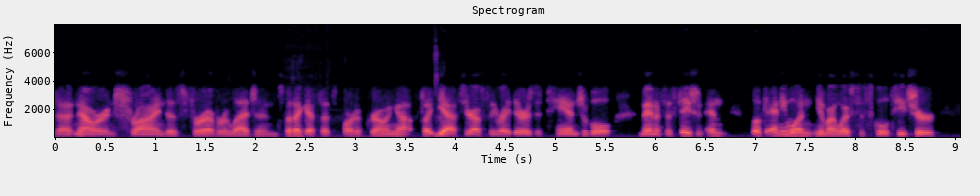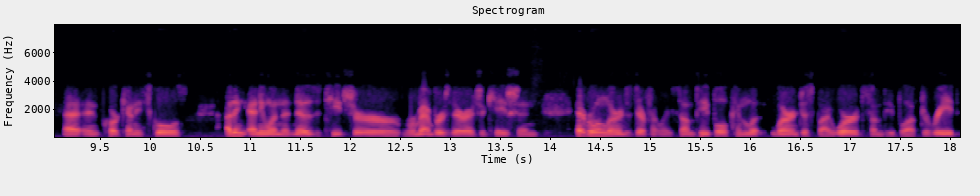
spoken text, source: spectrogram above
that now are enshrined as forever legends. But I guess that's part of growing up. But yes, you're absolutely right. There is a tangible manifestation. And look, anyone, you know, my wife's a school teacher at, in Clarke County schools. I think anyone that knows a teacher or remembers their education, everyone learns differently. Some people can l- learn just by word. Some people have to read.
